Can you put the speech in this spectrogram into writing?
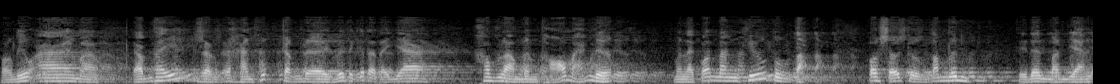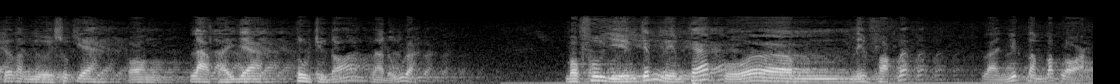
Còn nếu ai mà cảm thấy rằng cái hạnh phúc trần đời với tư cách là tại gia không làm mình thỏa mãn được, mình lại có năng khiếu tu tập, có sở trường tâm linh, thì nên mạnh dạng trở thành người xuất gia. Còn là tại gia, tu chuyện đó là đủ rồi một phương diện chánh niệm khác của um, niệm phật đó là nhất tâm bất loạn,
